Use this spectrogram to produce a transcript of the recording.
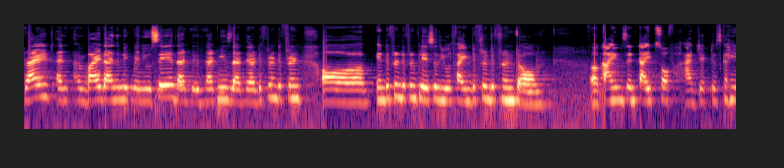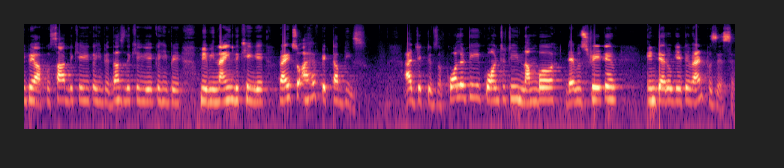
right and by dynamic when you say that that means that there are different different uh, in different different places you will find different different um, uh, kinds and types of adjectives कहीं पे आपको सात दिखेंगे कहीं पे दस दिखेंगे कहीं पे maybe nine दिखेंगे right so I have picked up these adjectives of quality quantity number demonstrative interrogative and possessive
